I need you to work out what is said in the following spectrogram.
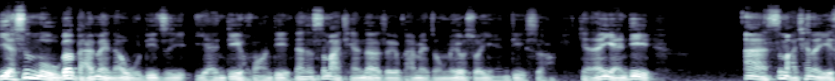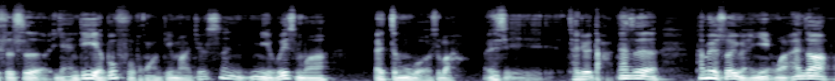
也是某个版本的五帝之一，炎帝、黄帝。但是司马迁的这个版本中没有说炎帝是啊，显然炎帝。按司马迁的意思是，炎帝也不服皇帝嘛，就是你为什么来整我是吧？呃，他就打，但是他没有说原因。我按照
